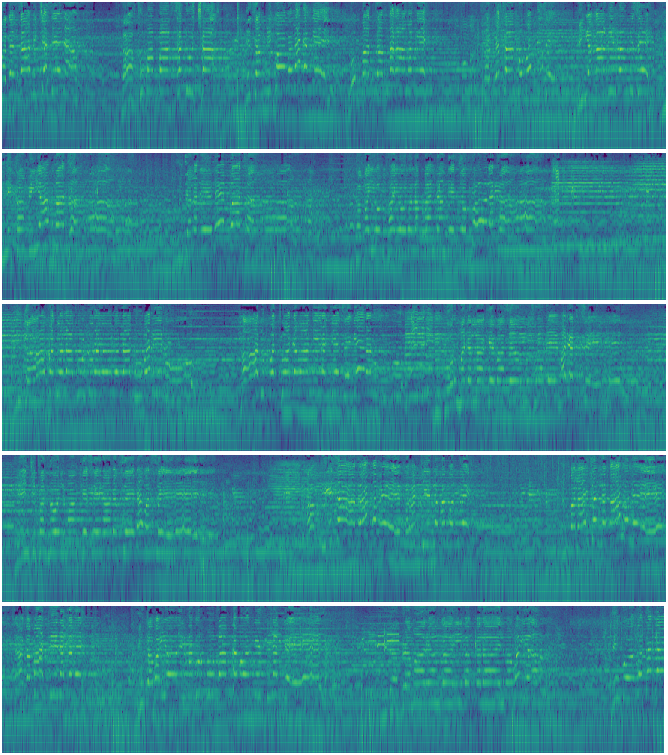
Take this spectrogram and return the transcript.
magansaa micha seenaaf gaafuma maaksa duuchaa isabni koolola dhaqee yobbaasaaf karaa makee fargasaan boqonnise biyya qaanii raambise inni kan biyyaaf baata kunjala deemee baata gabayyoon fayoolo labbaan daanteessoo foolata. Tooda waan dhiira jeesee dheeraru. Nkoorma dallaa kee baasee ormi fuudhee madaqsee. Injifannoo ilmaan kee seenaa dabsee dabarsee. Abdiisaa hagaa qabee faranjiin lafa qottee. Himbalaa isa laqaa lolee jaagamaan diina qabee. Hinkabayyoo ilma gurmuu faamta boorkis dinagdee. Gabra maariyaam. baqqalaa ilma wayya'a. Ningootota garaa.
